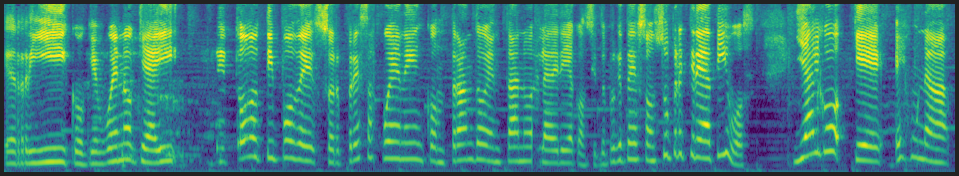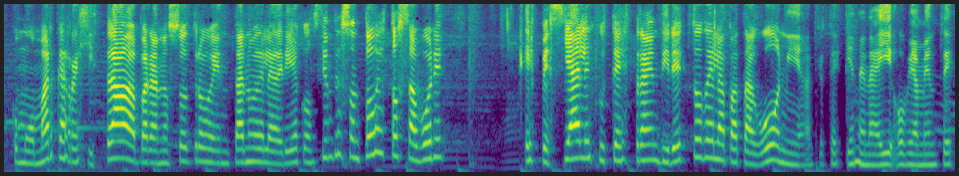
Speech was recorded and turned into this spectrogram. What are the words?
Qué rico, qué bueno que ahí de todo tipo de sorpresas pueden ir encontrando en Tano Heladería Consciente, porque ustedes son súper creativos. Y algo que es una como marca registrada para nosotros en Tano Heladería Consciente son todos estos sabores especiales que ustedes traen directo de la Patagonia, que ustedes tienen ahí obviamente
